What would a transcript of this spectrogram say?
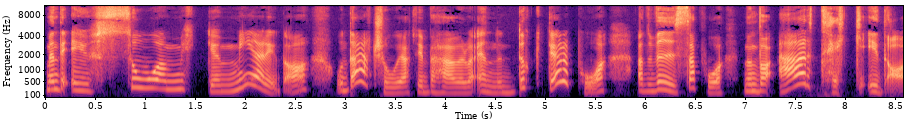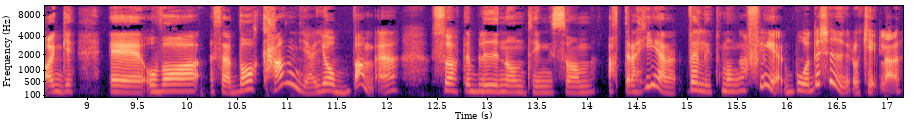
Men det är ju så mycket mer idag och där tror jag att vi behöver vara ännu duktigare på att visa på men vad är tech idag eh, och vad, så här, vad kan jag jobba med så att det blir någonting som attraherar väldigt många fler, både tjejer och killar.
